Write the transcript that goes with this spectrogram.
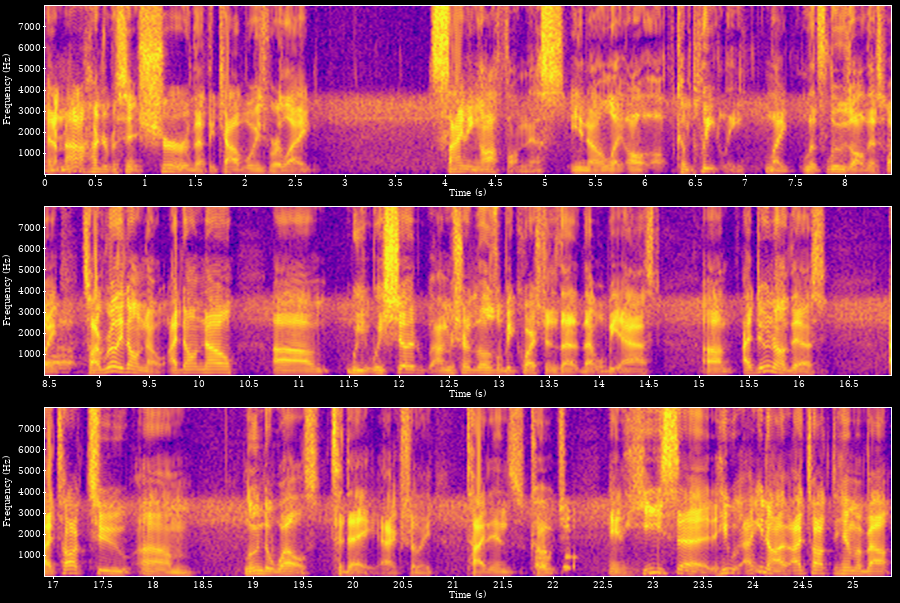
and I'm not 100 percent sure that the Cowboys were like signing off on this. You know, like all- completely. Like let's lose all this weight. So I really don't know. I don't know. Um, we we should. I'm sure those will be questions that that will be asked. Um, I do know this. I talked to um, Lunda Wells today, actually, tight ends coach, and he said he, you know, I, I talked to him about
